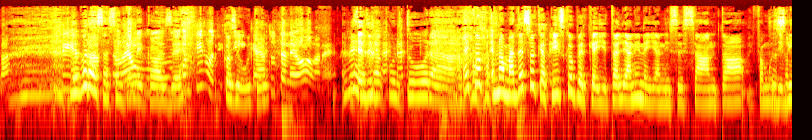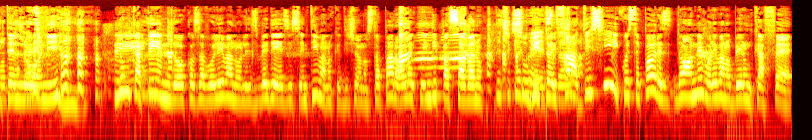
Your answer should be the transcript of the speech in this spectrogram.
K. Sì, Deborah esatto. sa sempre è le cose. Un continuo di Cose fiche utili. a tutte le ore. Vedi? La cultura. Ecco, no, ma adesso capisco perché gli italiani negli anni 60, i famosi Si sono vitelloni, Sì. non capendo cosa volevano le svedesi, sentivano che dicevano sta parola e quindi passavano che è subito ai fatti. Sì, queste povere donne volevano bere un caffè.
